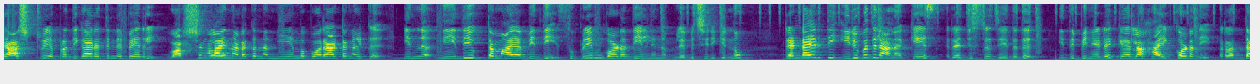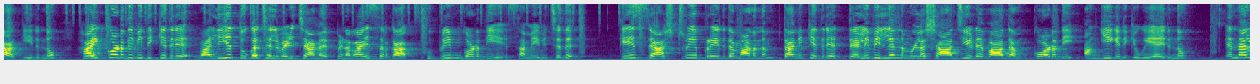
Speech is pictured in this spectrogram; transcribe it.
രാഷ്ട്രീയ പ്രതികാരത്തിന്റെ പേരിൽ വർഷങ്ങളായി നടക്കുന്ന നിയമ പോരാട്ടങ്ങൾക്ക് ഇന്ന് നീതിയുക്തമായ വിധി സുപ്രീം കോടതിയിൽ നിന്നും ലഭിച്ചിരിക്കുന്നു. രണ്ടായിരത്തി ഇരുപതിലാണ് കേസ് രജിസ്റ്റർ ചെയ്തത്. ഇത് പിന്നീട് കേരള ഹൈക്കോടതി റദ്ദാക്കിയിരുന്നു. ഹൈക്കോടതി വിധിക്കെതിരെ വലിയ തുക ചെലവഴിച്ചാണ് പിണറായി സർക്കാർ സുപ്രീം കോടതിയെ സമീപിച്ചത്. കേസ് രാഷ്ട്രീയ പ്രേരിതമാണെന്നും തനിക്കെതിരെ തെളിവില്ലെന്നുമുള്ള ഷാജിയുടെ വാദം കോടതി അംഗീകരിക്കുകയായിരുന്നു. എന്നാൽ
